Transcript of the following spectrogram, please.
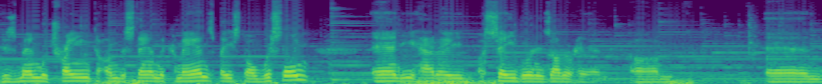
his men were trained to understand the commands based on whistling. And he had a, a saber in his other hand. And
